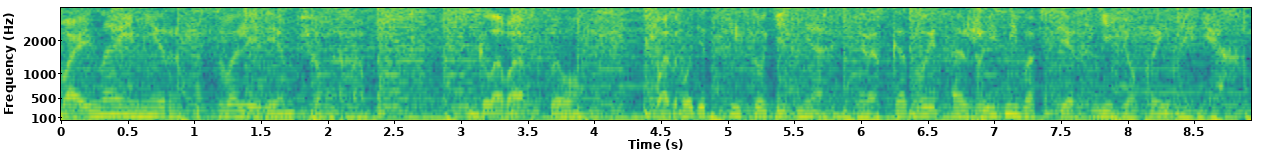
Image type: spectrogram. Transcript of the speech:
«Война и мир» с Валерием Федоровым. Глава ВЦО подводит итоги дня и рассказывает о жизни во всех ее проявлениях.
